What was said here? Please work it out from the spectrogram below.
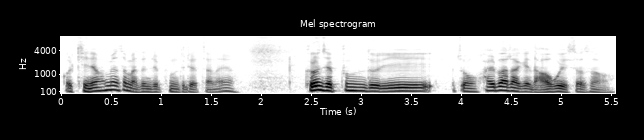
걸 기념하면서 만든 제품들이었잖아요. 그런 제품들이 좀 활발하게 나오고 있어서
